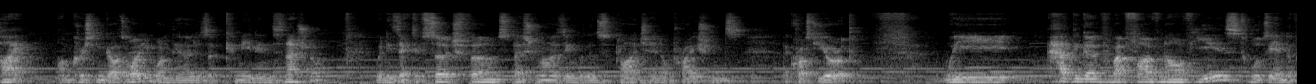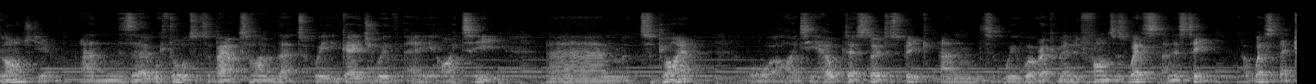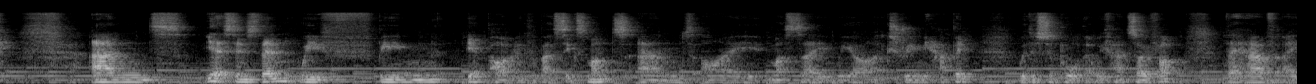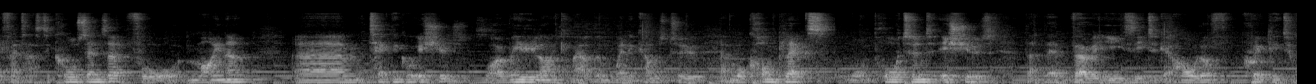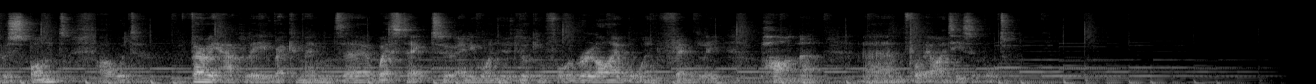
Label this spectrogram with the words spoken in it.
Hi, I'm Christian Garzwadi, one of the owners of Chameleon International. We're an executive search firm specialising within supply chain operations across Europe. We had been going for about five and a half years towards the end of last year and uh, we thought it's about time that we engage with a IT um, supplier or IT help desk so to speak and we were recommended Francis West and his team at Westec and yeah since then we've been yeah, partnering for about six months and I must say we are extremely happy with the support that we've had so far. They have a fantastic call centre for minor um, technical issues. What I really like about them when it comes to more complex, more important issues that they're very easy to get hold of, quickly to respond. I would very happily recommend uh, Westec to anyone who's looking for a reliable and friendly partner um, for their IT support.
